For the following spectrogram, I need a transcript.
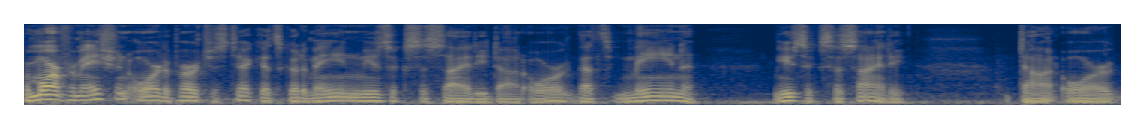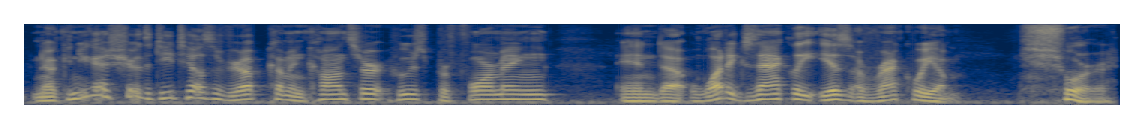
For more information or to purchase tickets, go to mainemusicsociety.org. That's mainemusicsociety.org. Now, can you guys share the details of your upcoming concert? Who's performing? And uh, what exactly is a Requiem? Sure.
